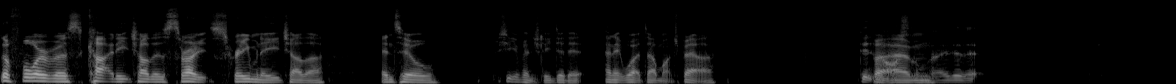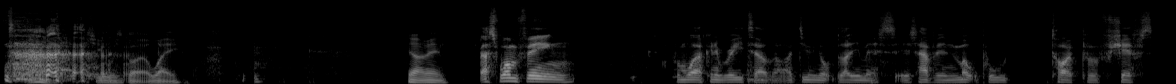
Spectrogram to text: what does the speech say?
the four of us cutting each other's throats, screaming at each other, until she eventually did it, and it worked out much better. Didn't But, last um, long though, did it? she always got it away. You know what I mean? That's one thing from working in retail that I do not bloody miss is having multiple type of shifts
